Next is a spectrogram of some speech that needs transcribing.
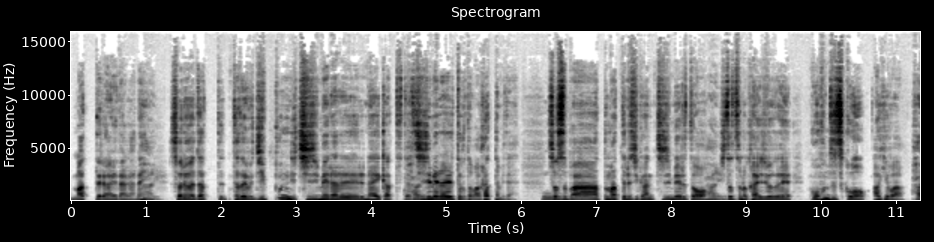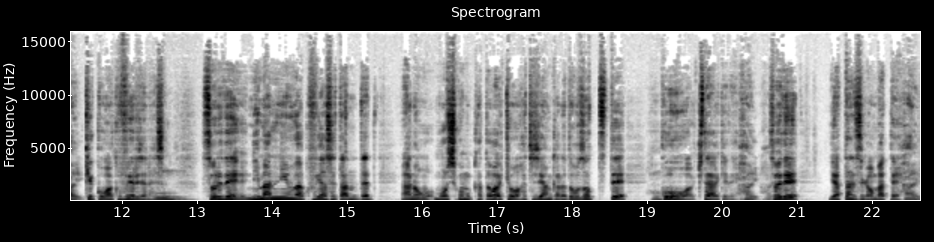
待ってる間がね、はい、それはだって例えば10分に縮められないかって言ったら縮められるってことは分かったみたい、はい、そうするとバーッと待ってる時間縮めると、はい、一つの会場で5分ずつこう開けば、結構枠増えるじゃないですか、うん、それで2万人枠増やせたんであの申し込む方は今日8時半からどうぞっつって候補は来たわけで、それでやったんですよ、頑張って。はい、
